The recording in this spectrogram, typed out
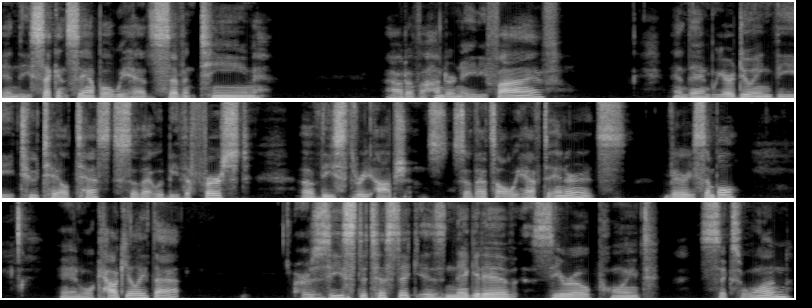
In the second sample we had 17 out of 185 and then we are doing the two-tailed test so that would be the first of these three options. So that's all we have to enter. It's very simple and we'll calculate that. Our z statistic is negative 0.61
